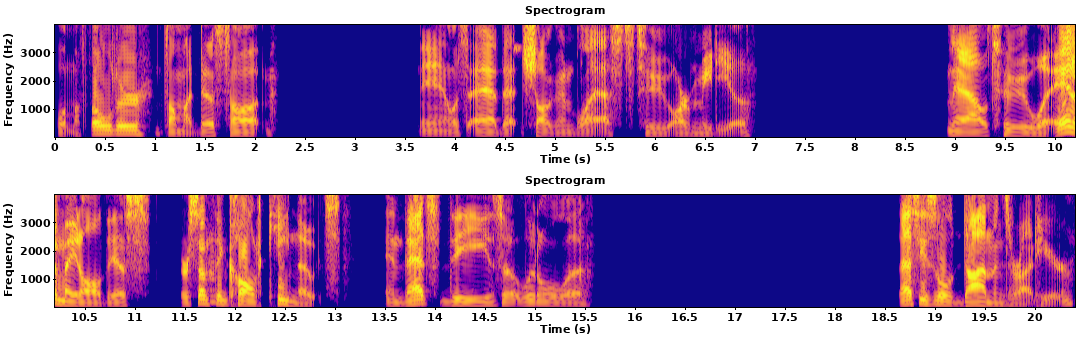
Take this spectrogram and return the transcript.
Pull up my folder. It's on my desktop. And let's add that shotgun blast to our media. Now, to animate all this, there's something called keynotes, and that's these uh, little uh, that's these little diamonds right here.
